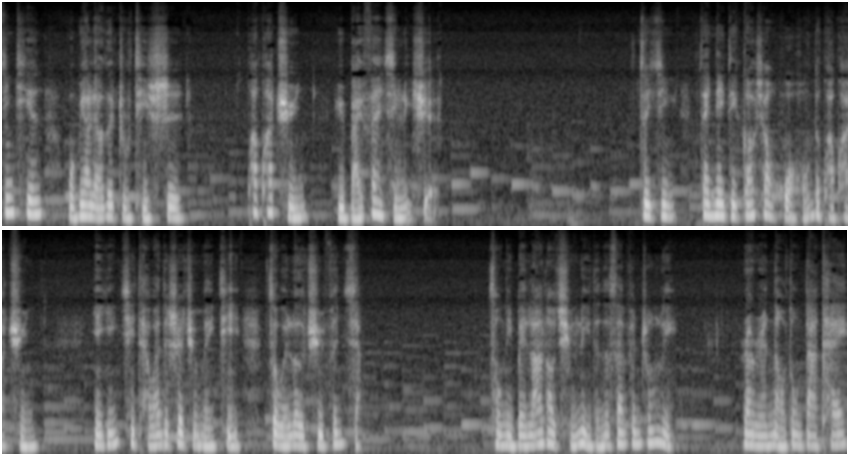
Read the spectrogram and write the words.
今天我们要聊的主题是夸夸群与白饭心理学。最近在内地高校火红的夸夸群，也引起台湾的社群媒体作为乐趣分享。从你被拉到群里的那三分钟里，让人脑洞大开、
